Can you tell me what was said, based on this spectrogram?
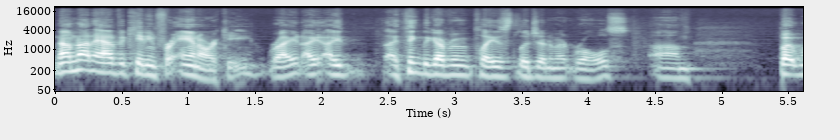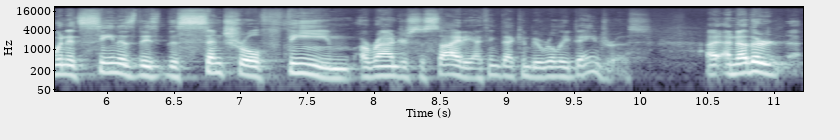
Now, I'm not advocating for anarchy, right? I, I, I think the government plays legitimate roles. Um, but when it's seen as the, the central theme around your society, I think that can be really dangerous. Another,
